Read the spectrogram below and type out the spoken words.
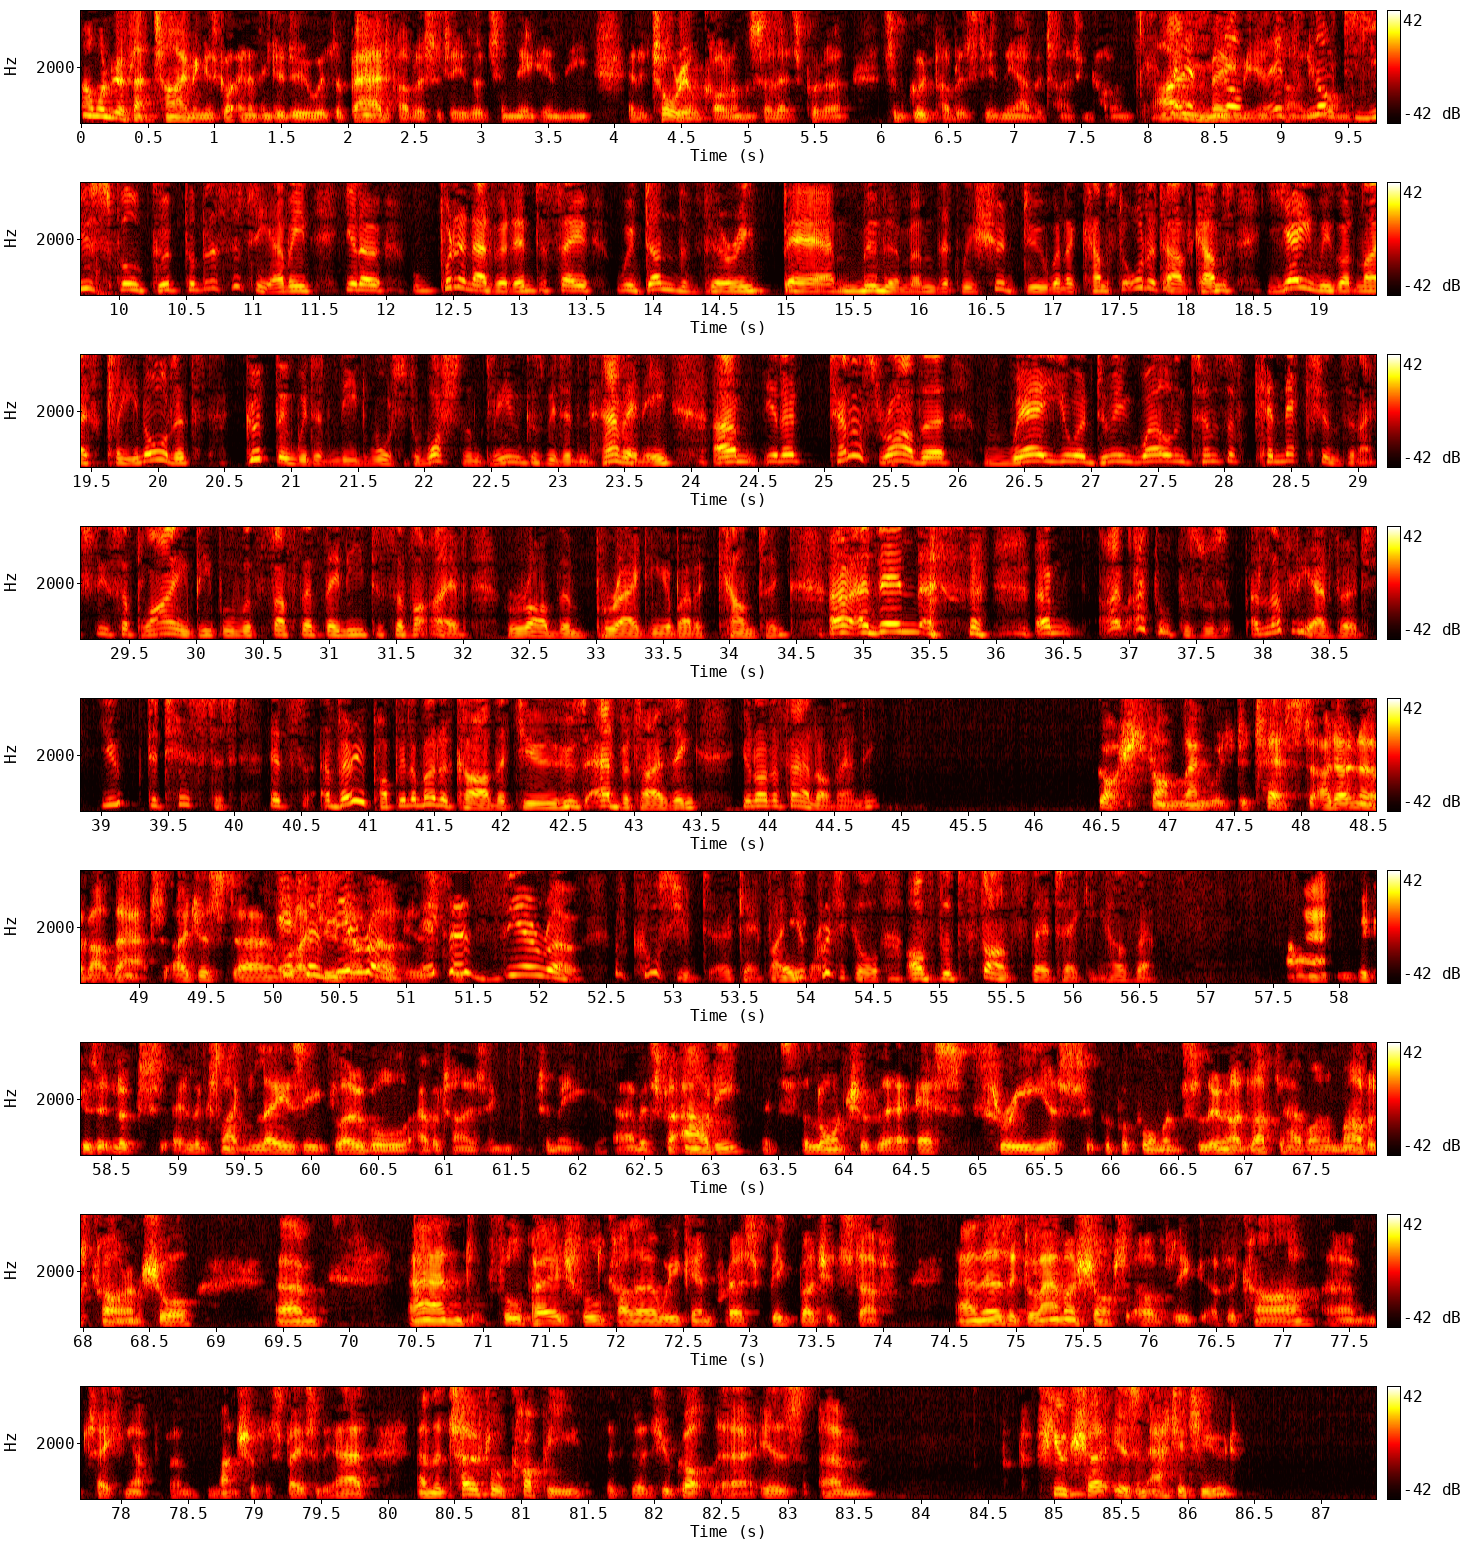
I wonder if that timing has got anything to do with the bad publicity that's in the in the editorial column. So let's put a, some good publicity in the advertising column. I it's may not, be it's not wrong. useful good publicity. I mean, you know, put an advert in to say we've done the very bare minimum that we should do when it comes to audit outcomes. Yay, we've got nice clean audits. Good thing we didn't need water to wash them clean because we didn't have any. Um, you know, tell us rather where you are doing well in terms of connections and actually supplying people with stuff that they need to survive rather than bragging about accounting. Uh, and then um, I, I, thought this was a lovely advert. You detest it. It's a very popular motor car that you whose advertising you're not a fan of, Andy gosh, strong language, detest. I don't know about that. I just, uh, it's a zero. It's a zero. Of course you do. Okay, fine. Okay. You're critical of the stance they're taking. How's that? I am because it looks it looks like lazy global advertising to me. Um, it's for Audi. It's the launch of their S3, a super performance saloon. I'd love to have one, a marvelous car, I'm sure. Um, and full page, full color, weekend press, big budget stuff. And there's a glamour shot of the of the car um, taking up um, much of the space of the ad. And the total copy that, that you've got there is um, future is an attitude.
